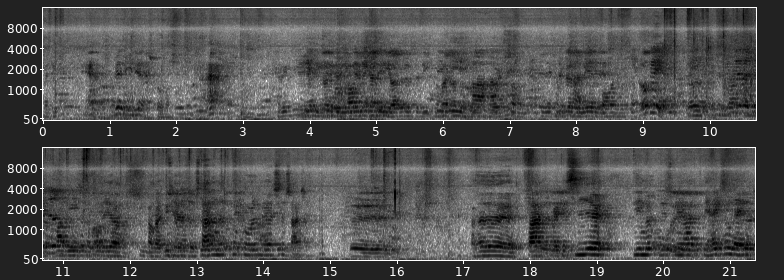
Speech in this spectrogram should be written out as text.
Men det bliver lige der, skubber. Okay. Og jeg kommer til at starte ned på gulvet med at sidde sakse. Og så, Øh, der, man kan sige, øh, det, er, det, spiller, det har ikke sådan andet.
